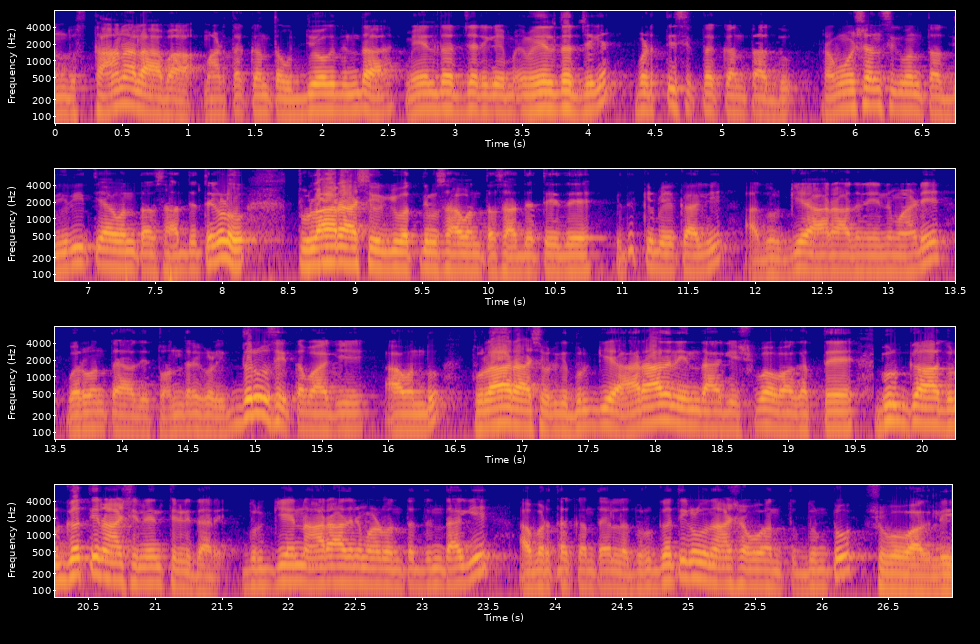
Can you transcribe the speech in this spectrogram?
ಒಂದು ಸ್ಥಾನ ಲಾಭ ಮಾಡ್ತಕ್ಕಂಥ ಉದ್ಯೋಗದಿಂದ ಮೇಲ್ದರ್ಜೆಗೆ ಮೇಲ್ದರ್ಜೆಗೆ ಬಡ್ತಿ ಸಿಗ್ತಕ್ಕಂಥದ್ದು ಪ್ರಮೋಷನ್ ಸಿಗುವಂಥದ್ದು ಈ ರೀತಿಯಾಗುವಂಥ ಸಾಧ್ಯತೆಗಳು ತುಲಾರಾಶಿಯವರಿಗೆ ಇವತ್ತು ದಿವಸ ಆಗುವಂಥ ಸಾಧ್ಯತೆ ಇದೆ. ಇದಕ್ಕೆ ಬೇಕಾಗಿ ಆ ದುರ್ಗೆ ಆರಾಧನೆಯನ್ನು ಮಾಡಿ ಬರುವಂಥ ಯಾವುದೇ ತೊಂದರೆಗಳು ಇದ್ದರೂ ಸಹಿತವಾಗಿ ಆ ಒಂದು ತುಲಾರಾಶಿಯವರಿಗೆ ದುರ್ಗೆ ಆರಾಧನೆಯಿಂದಾಗಿ ಶುಭವಾಗುತ್ತೆ. ದುರ್ಗಾ ದುರ್ಗತಿ ನಾಶಿನಿ ಅಂತ ಹೇಳಿದ್ದಾರೆ. ದುರ್ಗೆಯನ್ನು ಆರಾಧನೆ ಮಾಡುವಂಥದ್ದಿಂದಾಗಿ ಆ ಬರ್ತಕ್ಕಂಥ ಎಲ್ಲ ದುರ್ಗತಿಗಳು ನಾಶವಾಗುವಂಥದ್ದುಂಟು ಶುಭವಾಗಲಿ.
